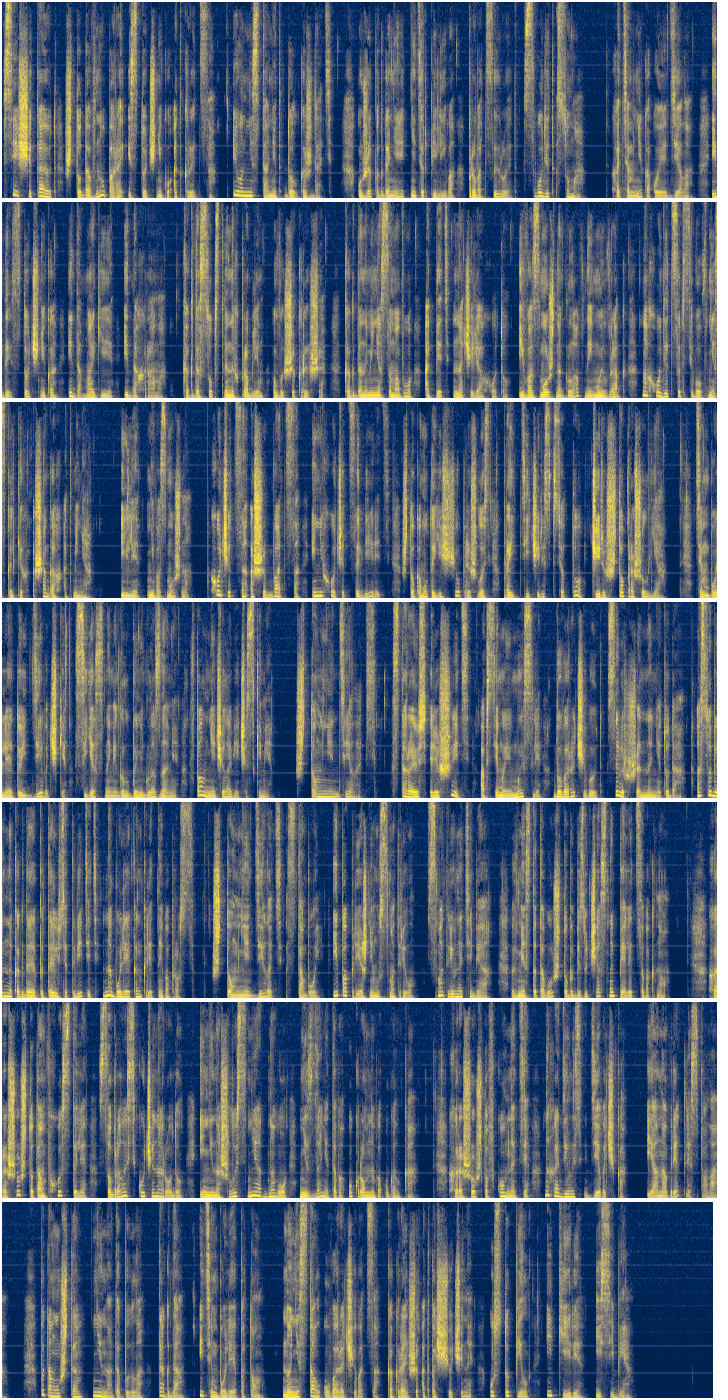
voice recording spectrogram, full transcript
Все считают, что давно пора источнику открыться, и он не станет долго ждать. Уже подгоняет нетерпеливо, провоцирует, сводит с ума. Хотя мне какое дело и до источника, и до магии, и до храма. Когда собственных проблем выше крыши. Когда на меня самого опять начали охоту. И, возможно, главный мой враг находится всего в нескольких шагах от меня. Или невозможно? Хочется ошибаться и не хочется верить, что кому-то еще пришлось пройти через все то, через что прошел я. Тем более той девочке с ясными голубыми глазами, вполне человеческими. Что мне делать? Стараюсь решить, а все мои мысли выворачивают совершенно не туда. Особенно, когда я пытаюсь ответить на более конкретный вопрос. Что мне делать с тобой? И по-прежнему смотрю, смотрю на тебя, вместо того, чтобы безучастно пялиться в окно. Хорошо, что там в хостеле собралась куча народу и не нашлось ни одного незанятого укромного уголка. Хорошо, что в комнате находилась девочка, и она вряд ли спала, потому что не надо было тогда и тем более потом. Но не стал уворачиваться, как раньше от пощечины, уступил и Кире, и себе.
